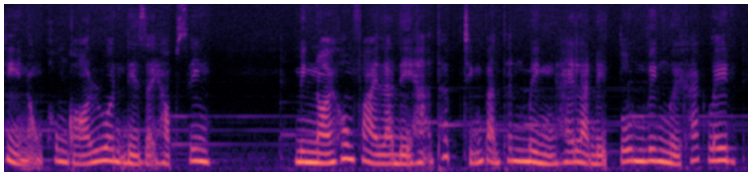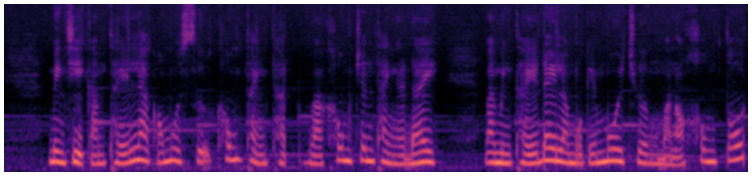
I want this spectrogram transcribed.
chỉ nó cũng không có luôn để dạy học sinh. Mình nói không phải là để hạ thấp chính bản thân mình hay là để tôn vinh người khác lên mình chỉ cảm thấy là có một sự không thành thật và không chân thành ở đây. Và mình thấy đây là một cái môi trường mà nó không tốt.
